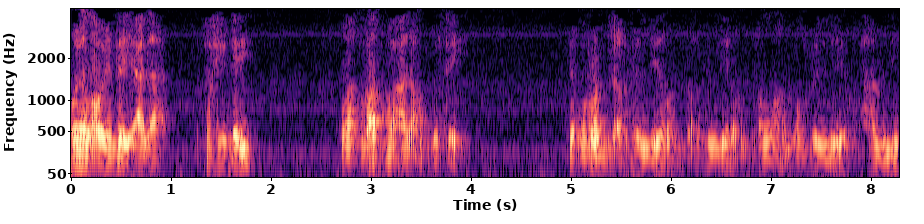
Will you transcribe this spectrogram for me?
ويضع يديه على فخذيه وأطرافه على ركبتيه. يقول رب اغفر لي رب اغفر لي اللهم اغفر لي وارحمني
